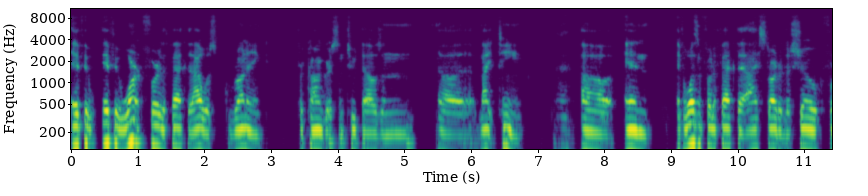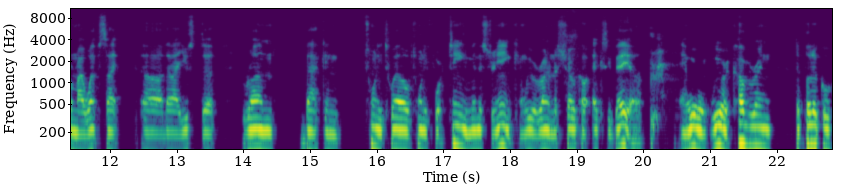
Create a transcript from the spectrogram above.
if it if it weren't for the fact that I was running for Congress in 2019, uh, uh, and if it wasn't for the fact that I started a show for my website uh, that I used to run back in 2012, 2014, Ministry Inc., and we were running a show called Exibeo, and we were we were covering the political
